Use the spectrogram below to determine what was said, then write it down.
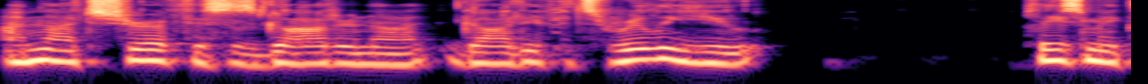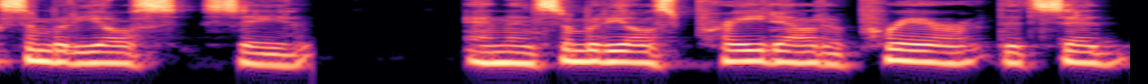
I'm not sure if this is God or not. God, if it's really you, please make somebody else say it. And then somebody else prayed out a prayer that said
